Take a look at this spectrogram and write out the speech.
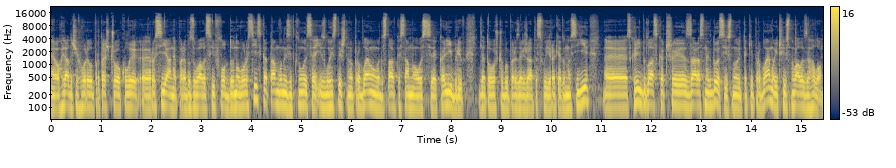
е, оглядачі говорили про те, що коли е, росіяни перебазували свій флот до Новоросійська, там вони зіткнулися із логістичними проблемами доставки саме ось калібрів для того, щоб перезаряджати свої ракетоносії. Е, Скажіть, будь ласка, чи зараз в них досі існують такі проблеми, і чи існували загалом?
